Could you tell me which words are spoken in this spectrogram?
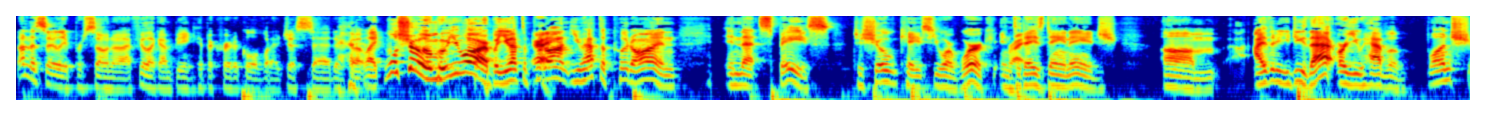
Not necessarily a persona. I feel like I'm being hypocritical of what I just said, but like, we'll show them who you are. But you have to put Right. on. You have to put on in that space to showcase your work in Right. today's day and age. Um, either you do that or you have a bunch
